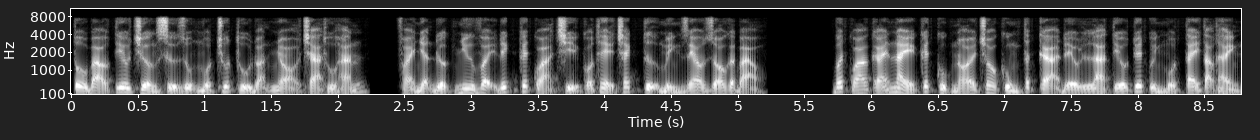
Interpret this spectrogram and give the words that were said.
Tổ bảo tiêu trường sử dụng một chút thủ đoạn nhỏ trả thù hắn, phải nhận được như vậy đích kết quả chỉ có thể trách tự mình gieo gió gặp bảo bất quá cái này kết cục nói cho cùng tất cả đều là tiếu tuyết quỳnh một tay tạo thành.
